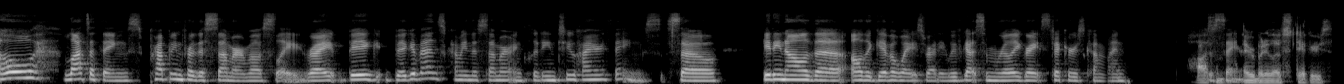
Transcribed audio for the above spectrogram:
Oh, lots of things. Prepping for the summer mostly, right? Big, big events coming this summer, including two higher things. So getting all the all the giveaways ready. We've got some really great stickers coming. Awesome. Everybody loves stickers.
